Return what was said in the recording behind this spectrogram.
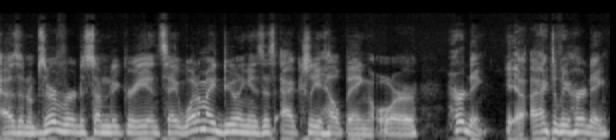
as an observer to some degree and say, what am I doing? Is this actually helping or hurting, uh, actively hurting?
